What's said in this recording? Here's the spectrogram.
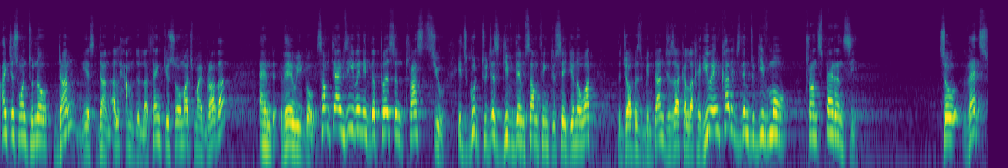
I just want to know, done? Yes, done. Alhamdulillah. Thank you so much, my brother. And there we go. Sometimes, even if the person trusts you, it's good to just give them something to say, you know what? The job has been done. Jazakallah khair. You encourage them to give more. Transparency. So that's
